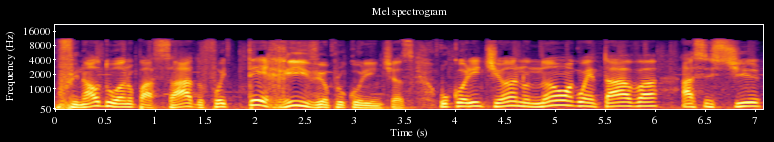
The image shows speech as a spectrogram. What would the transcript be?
O final do ano passado foi terrível para o Corinthians. O corintiano não aguentava assistir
